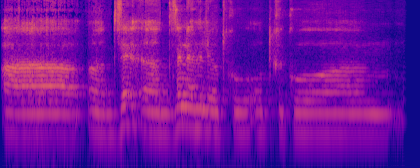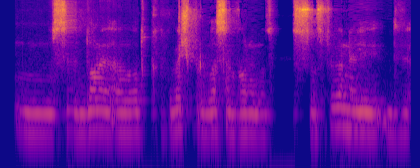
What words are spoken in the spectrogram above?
А, две, две недели од, од како се доне, од како беше прогласен вонено состојба, нели две,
